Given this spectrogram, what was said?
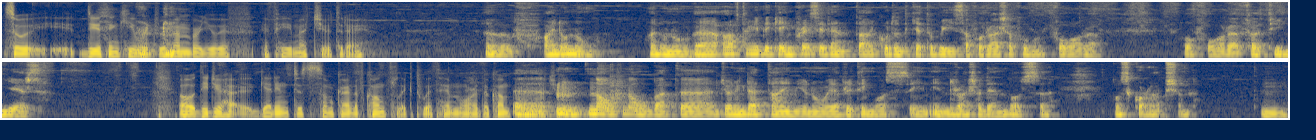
So do you think he would remember you if if he met you today? Uh, I don't know. I don't know. Uh, after he became president, I couldn't get a visa for Russia for for uh, for, for uh, 13 years. Oh, did you ha- get into some kind of conflict with him or the company? Uh, no, no. But uh, during that time, you know, everything was in, in Russia. Then was uh, was corruption, Mm.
